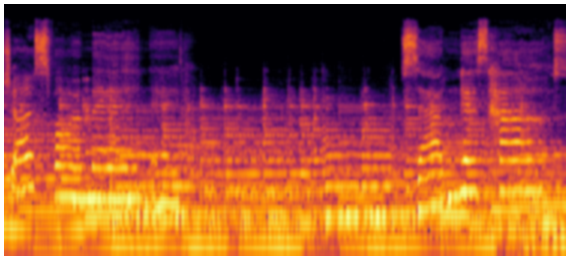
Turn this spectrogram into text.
just for a minute. Sat in his house,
